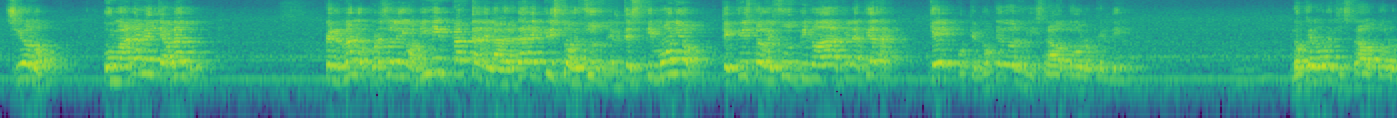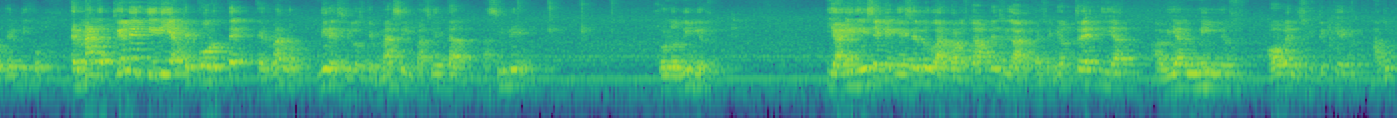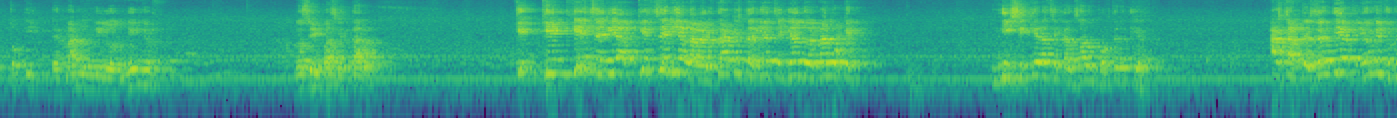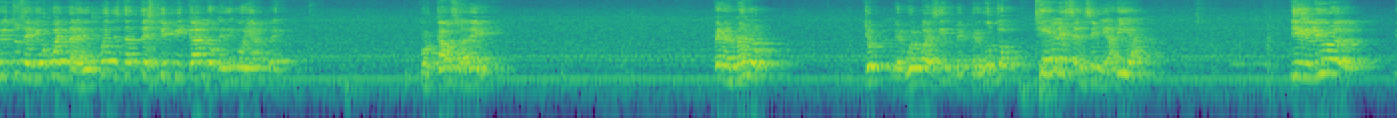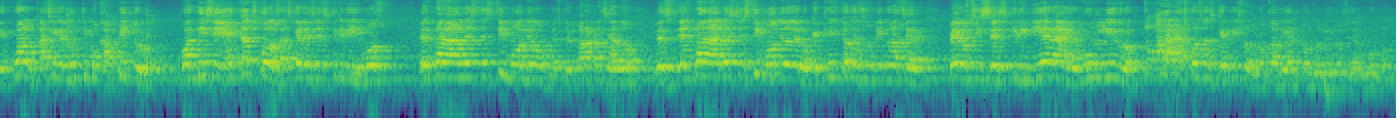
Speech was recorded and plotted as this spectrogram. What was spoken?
¿Sí o no? Humanamente hablando. Pero hermano, por eso le digo, a mí me impacta de la verdad de Cristo Jesús, el testimonio que Cristo Jesús vino a dar aquí en la tierra. ¿Qué? Porque no quedó registrado todo lo que él dijo. No quedó registrado todo lo que él dijo. Hermano, ¿qué le diría que por te... Hermano, mire, si los que más se impacientan, así miren, son los niños. Y ahí dice que en ese lugar, cuando estaba predicando, que el Señor tres días, había niños, jóvenes, si usted quiere, adultos, y hermanos, ni los niños no se impacientaron. ¿Qué, qué, sería, ¿Qué sería la verdad que estaría enseñando, hermano, que ni siquiera se cansaron por tres días? Hasta el tercer día el Señor Jesucristo se dio cuenta, después de estar testificando, que digo ya, por causa de él. Pero hermano, yo le vuelvo a decir, me pregunto, ¿qué les enseñaría? Y en el libro de, Juan, casi en el último capítulo, Juan dice, estas cosas que les escribimos es para darles testimonio, me estoy parafraseando, es para darles testimonio de lo que Cristo Jesús vino a hacer, pero si se escribiera en un libro todas las cosas que él hizo, no cabían todos los libros en el mundo.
